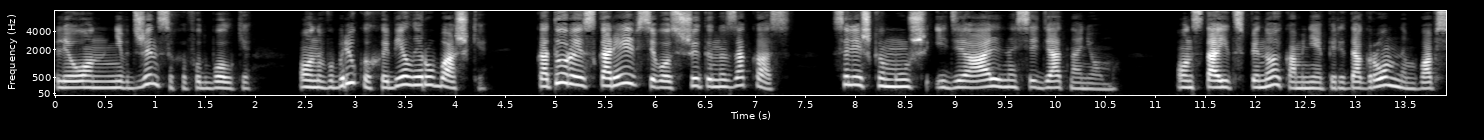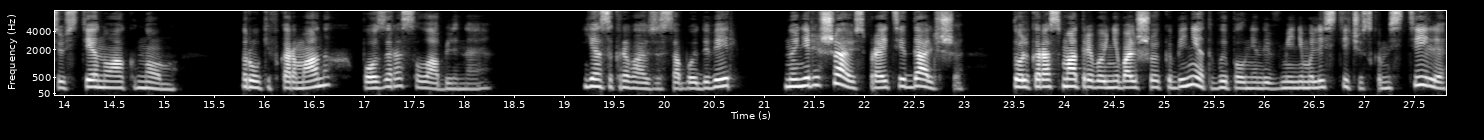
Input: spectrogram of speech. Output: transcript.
Леон не в джинсах и футболке, он в брюках и белой рубашке, которые, скорее всего, сшиты на заказ, Слишком уж идеально сидят на нем. Он стоит спиной ко мне перед огромным во всю стену окном. Руки в карманах, поза расслабленная. Я закрываю за собой дверь, но не решаюсь пройти дальше, только рассматриваю небольшой кабинет, выполненный в минималистическом стиле,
